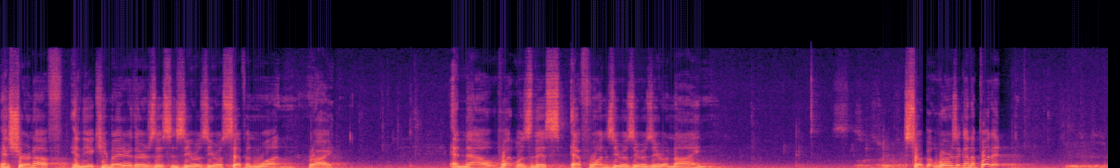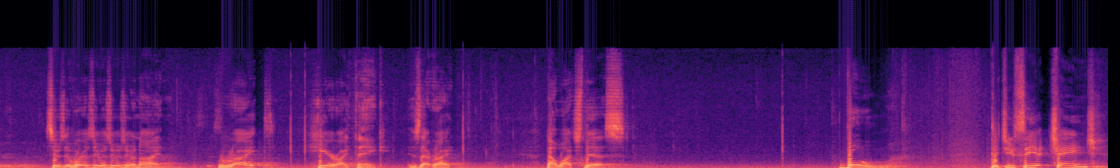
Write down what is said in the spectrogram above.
And sure enough, in the accumulator there's this 0071, right? And now, what was this F10009? Store, but where is it going to put it? Where is 0009? Right here, I think. Is that right? Now watch this. Boom! Did you see it change?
